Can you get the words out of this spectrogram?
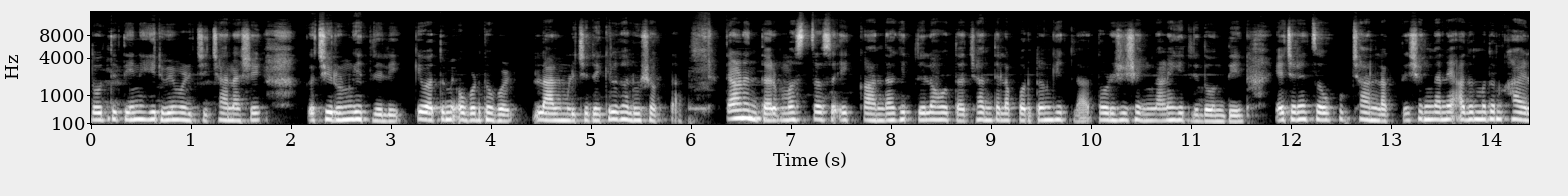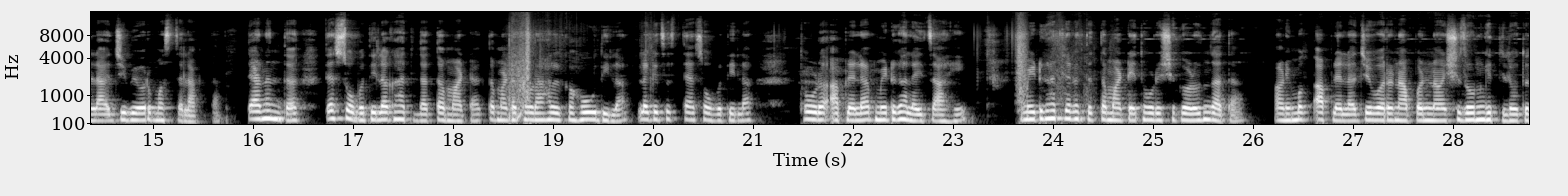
दोन ते तीन हिरवी मिरची छान अशी चिरून घेतलेली किंवा तुम्ही ओबडधोबड लाल मिरची देखील घालू शकता. त्यानंतर मस्त असं एक कांदा घेतलेला होता छान त्याला परतून घेतला. थोडीशी शेंगदाणे घेतली दोन तीन. याच्याने चव खूप छान लागते. शेंगदाणे अधूनमधून खायला जिभेवर मस्त लागतात. त्यानंतर त्या सोबतीला घातला टमाटा. टमाटा थोडा हलका होऊ दिला. लगेचच त्या सोबतीला थोडं आपल्याला मीठ घालायचं आहे. मीठ घातल्यानंतर टमाटे थोडेसे गळून जातात. आणि मग आपल्याला जे वरण आपण शिजवून घेतलेलं होतं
